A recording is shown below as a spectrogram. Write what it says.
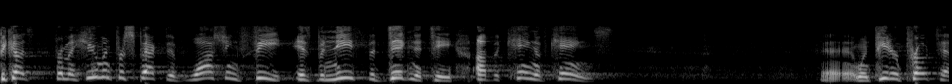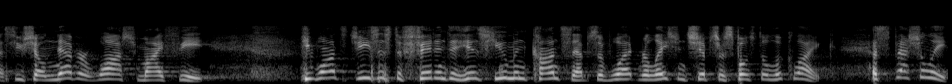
Because from a human perspective, washing feet is beneath the dignity of the King of Kings. Uh, when Peter protests, You shall never wash my feet, he wants Jesus to fit into his human concepts of what relationships are supposed to look like. Especially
